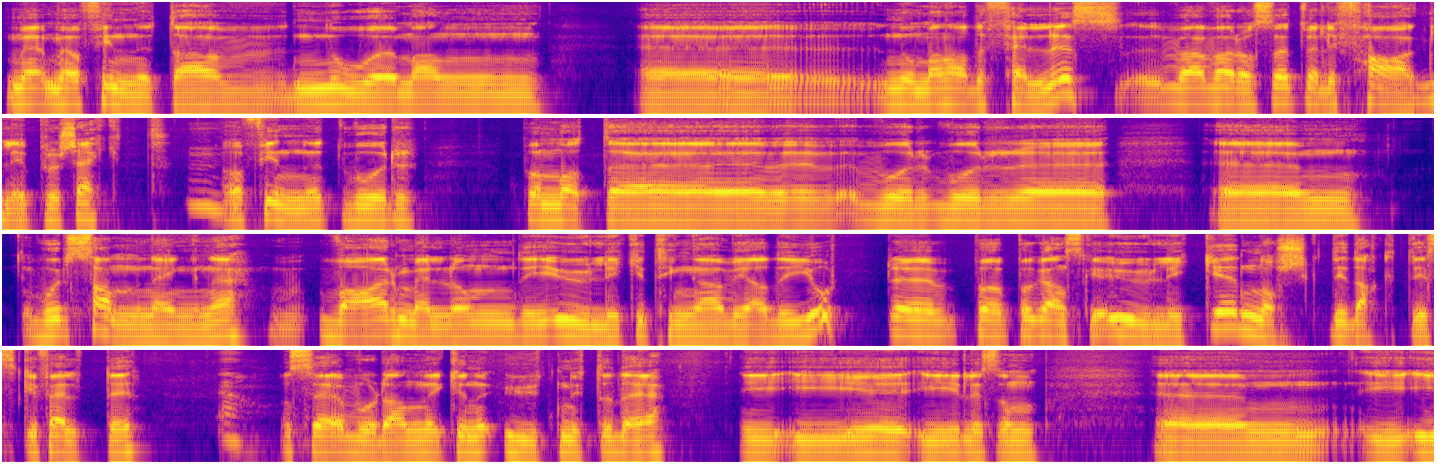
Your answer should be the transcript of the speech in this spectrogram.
med, med, å finne ut av noe man eh, Noe man hadde felles, var, var, også et veldig faglig prosjekt. Mm. Å finne ut hvor på en måte Hvor, hvor eh, eh hvor sammenhengende var mellom de ulike tinga vi hadde gjort eh, på, på, ganske ulike norskdidaktiske felter. Ja. Og se hvordan vi kunne utnytte det i, i, i liksom i, i,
